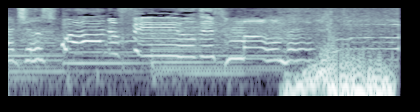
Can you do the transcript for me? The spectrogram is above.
I just wanna feel this moment.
